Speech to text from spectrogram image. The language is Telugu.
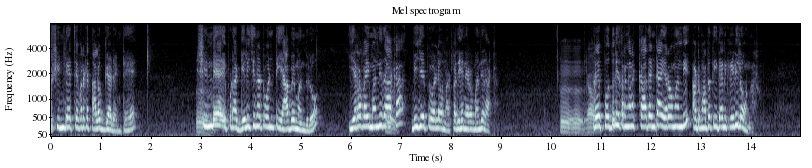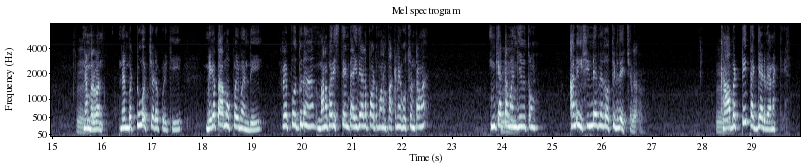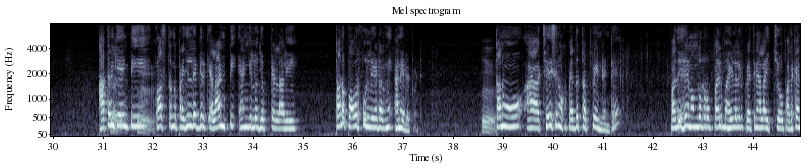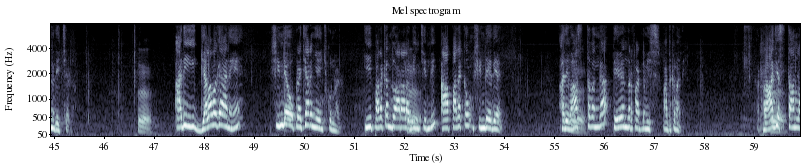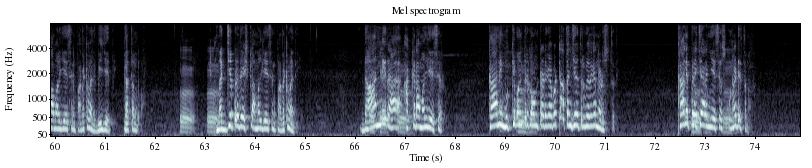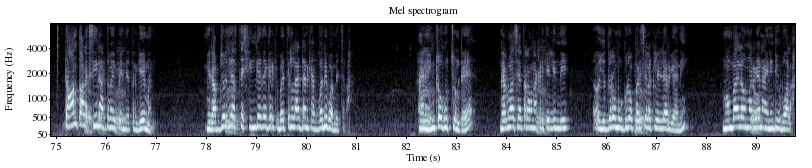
షిండే చివరికి తలొగ్గాడంటే షిండే ఇప్పుడు ఆ గెలిచినటువంటి యాభై మందిలో ఇరవై మంది దాకా బీజేపీ వాళ్ళే ఉన్నారు. పదిహేను ఇరవై మంది దాకా. రేపు పొద్దున ఇతను కనుక కాదంటే ఆ ఇరవై మంది అటు మద్దతు ఇవ్వడానికి రెడీలో ఉన్నారు. నెంబర్ వన్ నెంబర్ టూ వచ్చేటప్పటికి మిగతా ముప్పై మంది రేపు పొద్దున మన పరిస్థితి ఏంటి? ఐదేళ్ళ పాటు మనం పక్కనే కూర్చుంటామా? ఇంకెట్ట మన జీవితం? అని షిండే మీద ఒత్తిడి తెచ్చారు కాబట్టి తగ్గాడు వెనక్కి. అతనికి ఏంటి వాస్తవంగా ప్రజల దగ్గరికి ఎలాంటి యాంగిల్లో చెప్పుకెళ్ళాలి? తను పవర్ఫుల్ లీడర్ని అనేటటువంటి. తను చేసిన ఒక పెద్ద తప్పు ఏంటంటే పదిహేను వందల రూపాయలు మహిళలకి ప్రతి నెల ఇచ్చే ఓ పథకాన్ని తెచ్చాడు అది గెలవగానే షిండే ఓ ప్రచారం చేయించుకున్నాడు. ఈ పథకం ద్వారా లభించింది ఆ పథకం షిండేదే అని. అది వాస్తవంగా దేవేంద్ర ఫడ్నవీస్ పథకం అది. రాజస్థాన్లో అమలు చేసిన పథకం అది బీజేపీ గతంలో. మధ్యప్రదేశ్లో అమలు చేసిన పథకం అది. దాన్ని రా అక్కడ అమలు చేశారు. కానీ ముఖ్యమంత్రిగా ఉంటాడు కాబట్టి అతని చేతుల మీదుగా నడుస్తుంది. కానీ ప్రచారం చేసేసుకున్నాడు ఇతను. దాంతో వాళ్ళకి సీన్ అర్థమైపోయింది ఇతను గేమ్ అని. మీరు అబ్జర్వ్ చేస్తే షిండే దగ్గరికి బతినలాడడానికి ఎవరిని పంపించరా? ఆయన ఇంట్లో కూర్చుంటే నిర్మలా సీతారామన్ అక్కడికి వెళ్ళింది ఇద్దరు ముగ్గురు పరిశీలకులు వెళ్ళారు కానీ ముంబైలో ఉన్నారు కానీ ఆయన ఇంటికి పోలా.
